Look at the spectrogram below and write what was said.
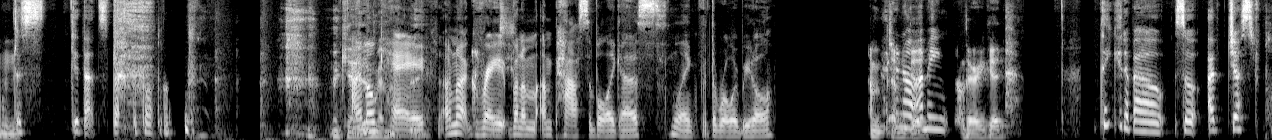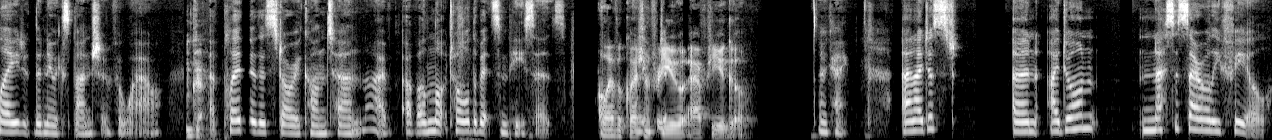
Hmm. Just that's that's the problem. Okay, I'm okay. I'm not great, but I'm I'm passable, I guess. Like with the roller beetle. I'm, I don't I'm know, I mean- I'm very good. Thinking about so I've just played the new expansion for WoW. Okay. I've played through the story content. I've I've unlocked all the bits and pieces. Oh, I have a question for you after you go. Okay. And I just and I don't necessarily feel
